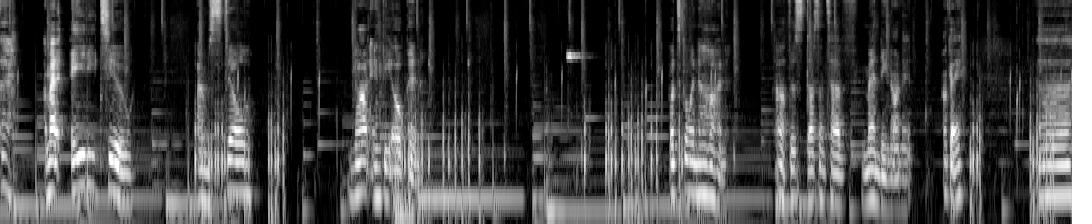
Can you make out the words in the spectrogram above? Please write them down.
Ah, I'm at 82. I'm still not in the open. What's going on? Oh, this doesn't have mending on it. Okay. Uh.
